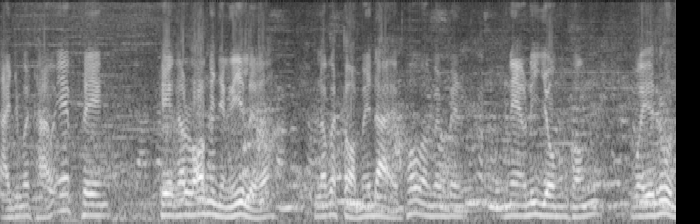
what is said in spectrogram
อาจจะมาถามเอ๊ะเพลง เพลงเขาร้องกันอย่างนี้เหรอเราก็ตอบไม่ได้ เพราะว่ามันเป็นแนวนิยมของวัยรุ่น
